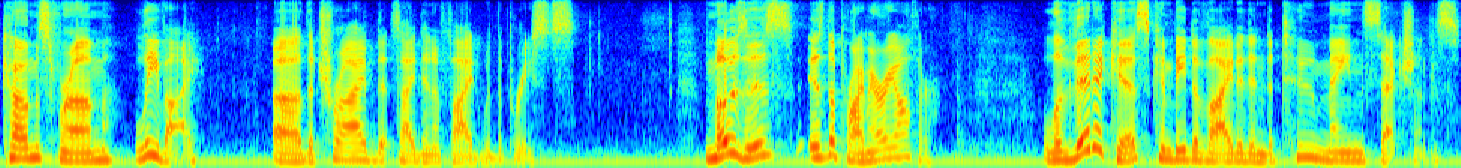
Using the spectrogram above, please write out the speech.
comes from Levi, uh, the tribe that's identified with the priests. Moses is the primary author. Leviticus can be divided into two main sections.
